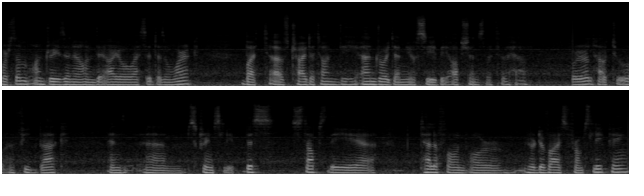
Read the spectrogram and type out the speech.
For some odd reason on the iOS it doesn't work, but I've tried it on the Android and you'll see the options that they have. Tutorial how to and feedback and um, screen sleep. This stops the uh, telephone or your device from sleeping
